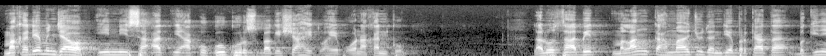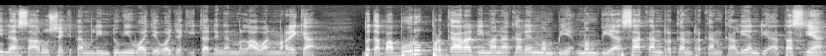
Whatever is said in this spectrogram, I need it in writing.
Maka dia menjawab, ini saatnya aku gugur sebagai syahid wahai ponakanku. Lalu Thabit melangkah maju dan dia berkata, beginilah seharusnya kita melindungi wajah-wajah kita dengan melawan mereka. Betapa buruk perkara di mana kalian membiasakan rekan-rekan kalian di atasnya.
